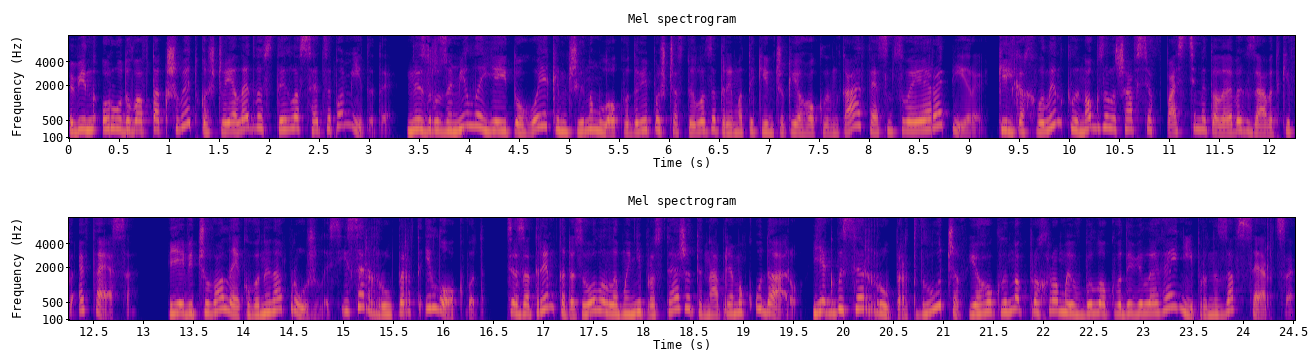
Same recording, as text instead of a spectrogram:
Він орудував так швидко, що я ледве встигла все це помітити. Не зрозуміла я й того, яким чином Локвудові пощастило затримати кінчик його клинка ефесом своєї рапіри. Кілька хвилин клинок залишався в пасті металевих завитків ефеса. Я відчувала, як вони напружились, і сер Руперт, і Локвуд. Ця затримка дозволила мені простежити напрямок удару. Якби сер Руперт влучив, його клинок прохромив би Локвудові легені і пронизав серце.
